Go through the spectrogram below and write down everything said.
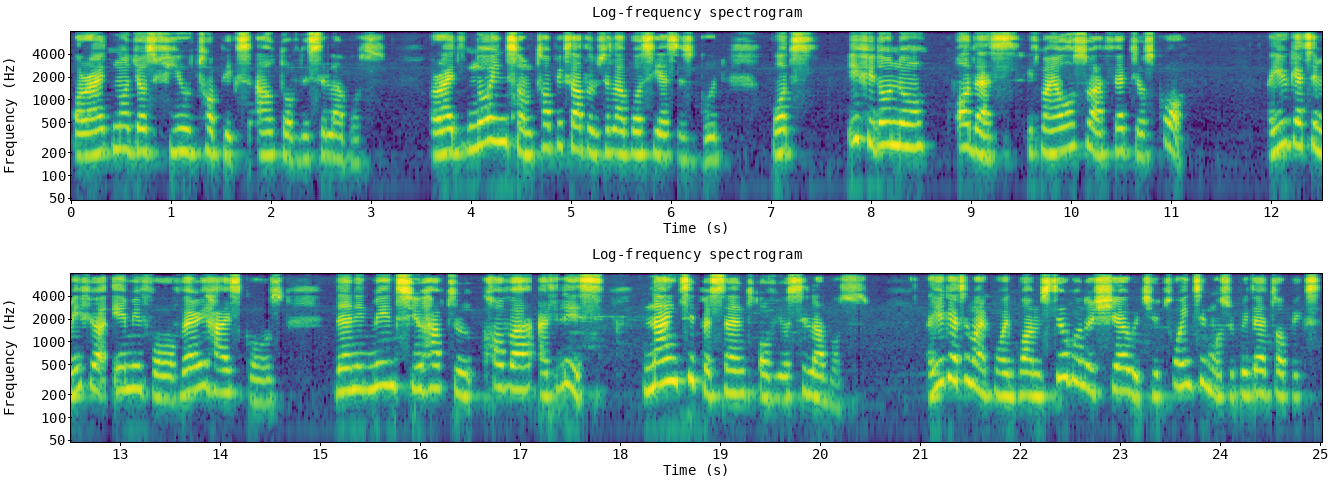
All right, not just few topics out of the syllabus. All right, knowing some topics out of the syllabus, yes, is good. But if you don't know others, it might also affect your score. Are you getting me? If you are aiming for very high scores, then it means you have to cover at least 90% of your syllabus. Are you getting my point? But I'm still going to share with you 20 most repeated topics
